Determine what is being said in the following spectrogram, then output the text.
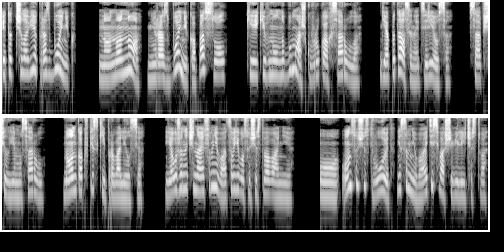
«Этот человек — разбойник!» «Но-но-но, не разбойник, а посол!» Кей кивнул на бумажку в руках Сарула. «Я пытался найти Реуса», — сообщил ему Сарул. «Но он как в пески провалился. Я уже начинаю сомневаться в его существовании». «О, он существует, не сомневайтесь, Ваше Величество.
